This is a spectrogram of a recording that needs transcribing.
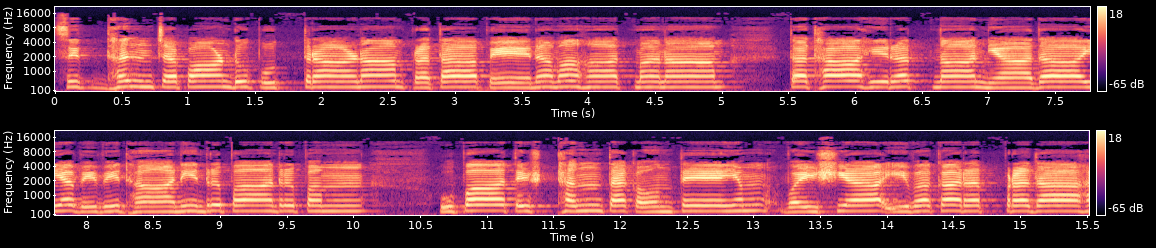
सिद्धम् च पाण्डुपुत्राणाम् प्रतापेन महात्मनाम् तथा हि रत्नान्यादाय विविधानि नृपानृपम् उपातिष्ठन्त कौन्तेयम् वैश्या इव करप्रदाः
